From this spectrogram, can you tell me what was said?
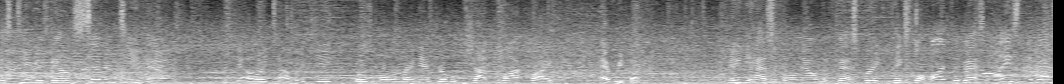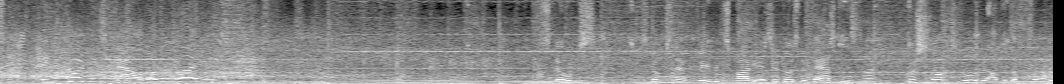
His team is down 17 now. Galloway, top of the key, goes the ball in the right-hand dribble. Shot blocked by everybody. Pena has the ball now in the fast break. Takes the hard to the basket, lays in the basket, up and good. He's fouled on the play. Stokes. Stokes in that favorite spot he has. There goes to the basket this time. Pushes off just a little bit up at the floater.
